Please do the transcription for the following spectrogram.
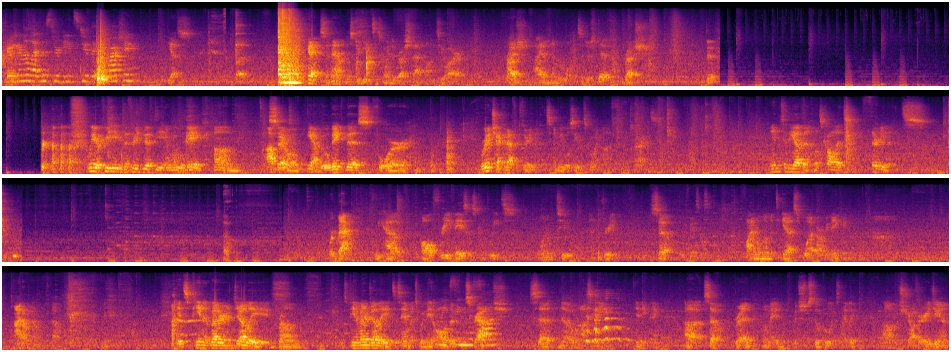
Are you gonna let Mr. Beats do the egg washing? Yes. But okay, so now Mr. Dietz is going to brush that onto our brush item number one. So just dip, brush, Dip. We are preheated to 350 and we will bake. Um, so, yeah, we will bake this for. We're going to check it after 30 minutes and we will see what's going on. Alright. Into the oven. Let's call it 30 minutes. Phases completes. one, two, and three. So, Three faces. final moment to guess what are we making? I don't know. Oh. it's peanut butter and jelly from. It's peanut butter and jelly. It's a sandwich. We made all of it from we sing the scratch. So no, we're not singing anything. Uh, so bread, homemade, which is still cooling slightly. Um, strawberry jam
